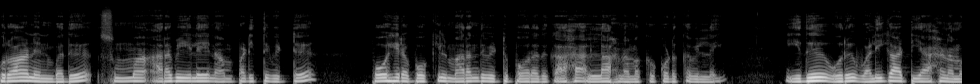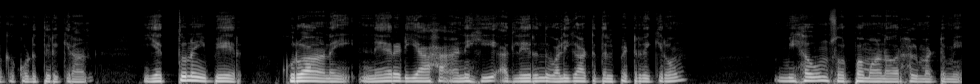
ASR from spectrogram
குரான் என்பது சும்மா அரபியிலே நாம் படித்துவிட்டு போகிற போக்கில் மறந்துவிட்டு போகிறதுக்காக அல்லாஹ் நமக்கு கொடுக்கவில்லை. இது ஒரு வழிகாட்டியாக நமக்கு கொடுத்திருக்கிறான். எத்துணை பேர் குர்ஆனை நேரடியாக அணுகி அதிலிருந்து வழிகாட்டுதல் பெற்றிருக்கிறோம்? மிகவும் சொற்பமானவர்கள் மட்டுமே.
